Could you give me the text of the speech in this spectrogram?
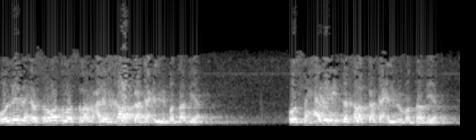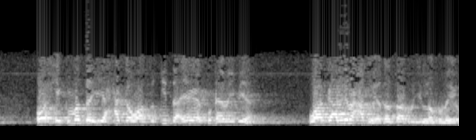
Oo nebi maxamed salawatullahi wasalaamu caleyh khalafkaa ka cilmi badnaa miya. Oo saxaabadiisa khalafkaa ka cilmi badnaa miya. Oo xikmadda iyo xagga waafaqidda ayagaa ku dhaamay miya. Waa gaalnimo cad wey haddaan saa la rumeeyo.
